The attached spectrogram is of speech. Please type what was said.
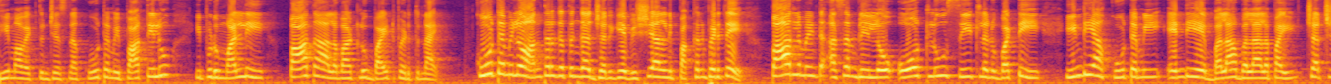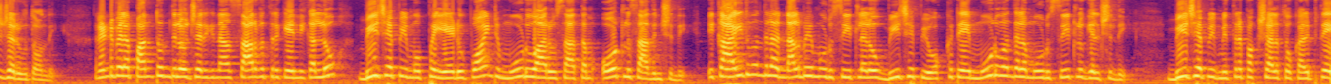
ధీమా వ్యక్తం చేసిన కూటమి పార్టీలు ఇప్పుడు మళ్ళీ పాత అలవాట్లు బయటపెడుతున్నాయి. కూటమిలో అంతర్గతంగా జరిగే విషయాల్ని పక్కన పెడితే పార్లమెంట్ అసెంబ్లీలో ఓట్లు సీట్లను బట్టి ఇండియా కూటమి ఎన్డీఏ బలాబలాలపై చర్చ జరుగుతోంది. రెండు వేల పంతొమ్మిదిలో జరిగిన సార్వత్రిక ఎన్నికల్లో బీజేపీ ముప్పై ఏడు పాయింట్ మూడు ఆరు శాతం ఓట్లు సాధించింది. ఇక ఐదు వందల నలభై మూడు సీట్లలో బీజేపీ ఒక్కటే మూడు వందల మూడు సీట్లు గెలిచింది. బీజేపీ మిత్రపక్షాలతో కలిపితే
